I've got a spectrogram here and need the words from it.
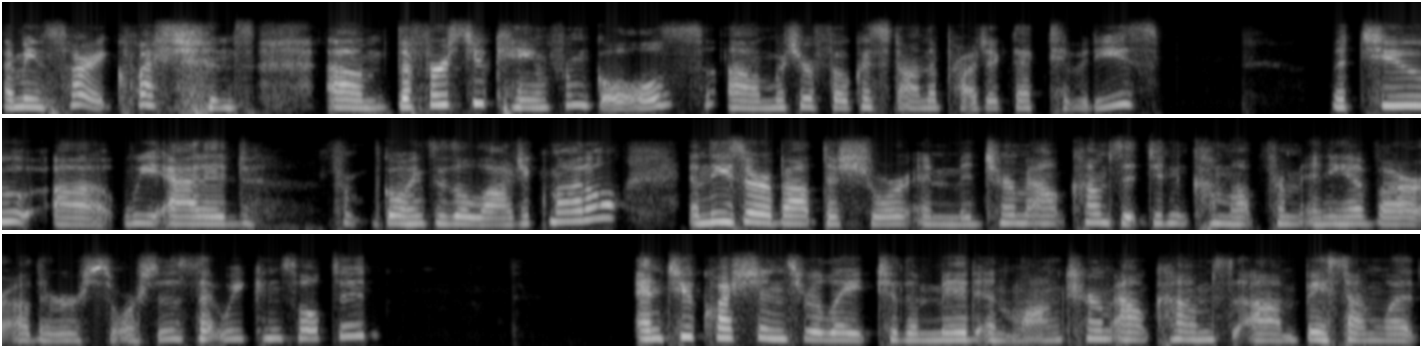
I mean, sorry, questions. Um, the first two came from goals, um, which are focused on the project activities. The two uh, we added from going through the logic model, and these are about the short and midterm outcomes. It didn't come up from any of our other sources that we consulted. And two questions relate to the mid and long-term outcomes um, based on what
